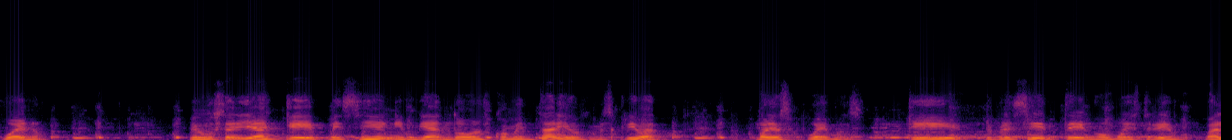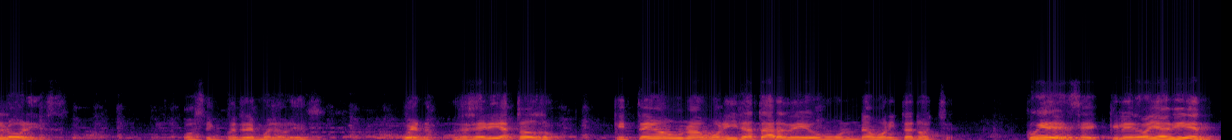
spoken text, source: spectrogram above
Bueno, me gustaría que me sigan enviando en los comentarios, me escriban varios poemas que representen o muestren valores o se encuentren valores. Bueno, eso sería todo. Que tengan una bonita tarde o una bonita noche. Cuídense, que les vaya bien.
